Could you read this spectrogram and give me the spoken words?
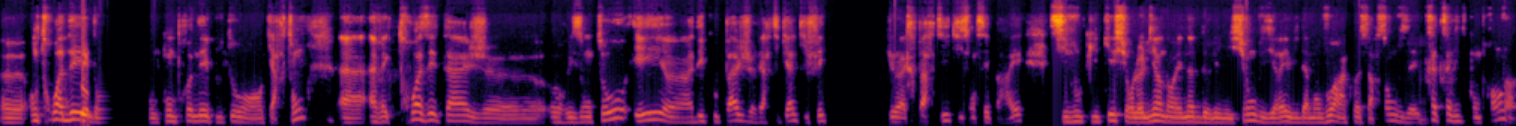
en 3D donc on comprenait plutôt en carton, avec trois étages horizontaux et un découpage vertical qui fait que parties qui sont séparées. Si vous cliquez sur le lien dans les notes de l'émission, vous irez évidemment voir à quoi ça ressemble. Vous allez très très vite comprendre.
